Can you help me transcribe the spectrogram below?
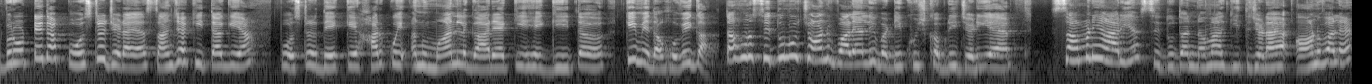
ਬਰੋਟੇ ਦਾ ਪੋਸਟਰ ਜਿਹੜਾ ਆ, ਸਾਂਝਾ ਕੀਤਾ ਗਿਆ। ਪੋਸਟਰ ਦੇਖ ਕੇ ਹਰ ਕੋਈ ਅਨੁਮਾਨ ਲਗਾ ਰਿਹਾ ਕਿ ਇਹ ਗੀਤ ਕਿਵੇਂ ਦਾ ਹੋਵੇਗਾ। ਤਾਂ ਹੁਣ ਸਿੱਧੂ ਨੂੰ ਚਾਹਣ ਵਾਲਿਆਂ ਲਈ ਵੱਡੀ ਖੁਸ਼ਖਬਰੀ ਜਿਹੜੀ ਹੈ, ਸਾਹਮਣੇ ਆ ਰਹੀ ਹੈ। ਸਿੱਧੂ ਦਾ ਨਵਾਂ ਗੀਤ ਜਿਹੜਾ ਹੈ ਆਉਣ ਵਾਲਾ ਹੈ।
